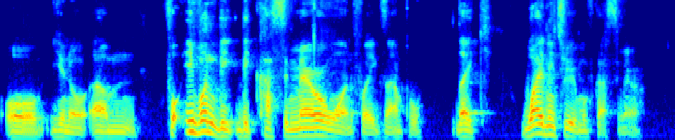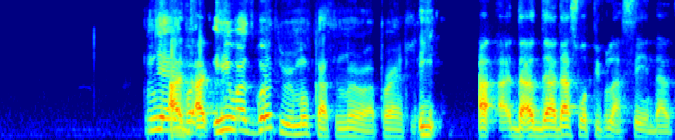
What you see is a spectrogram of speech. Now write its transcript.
or you know, um, for even the the Casemiro one, for example. Like why didn't you remove Casemiro? yeah, I- but I- he was going to remove Casemiro apparently. He, I, that- that's what people are saying that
